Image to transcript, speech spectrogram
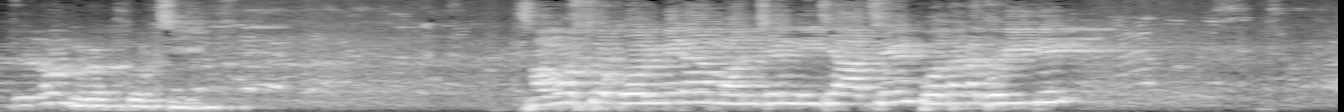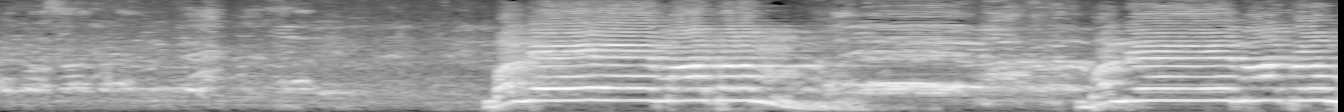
জন্য অনুরোধ করছি। সমস্ত কর্মীরা মঞ্চের নিচে আছেন, পতাকা ধরিয়ে দিন। বন্দে মাতরম! বন্দে মাতরম!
